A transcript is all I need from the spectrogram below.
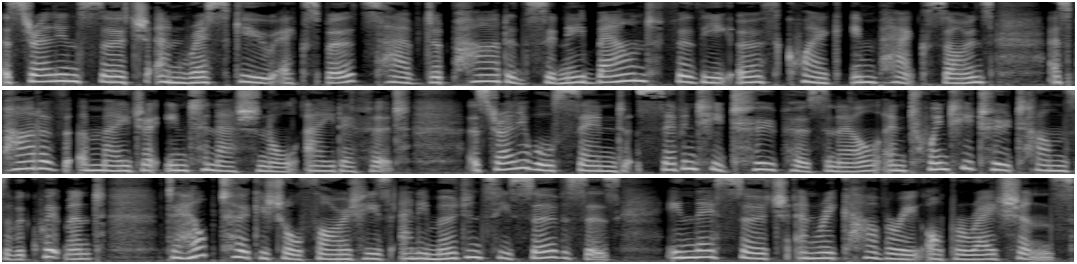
Australian search and rescue experts have departed Sydney bound for the earthquake impact zones as part of a major international aid effort. Australia will send 72 personnel and 22 tonnes of equipment to help Turkish authorities and emergency services in their search and recovery operations.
